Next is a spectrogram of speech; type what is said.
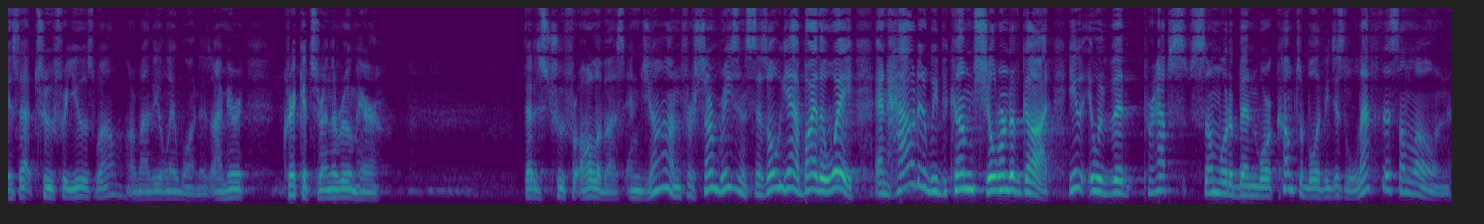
Is that true for you as well? Or am I the only one? I'm here, crickets are in the room here. That is true for all of us. And John, for some reason, says, Oh, yeah, by the way, and how did we become children of God? It would have been, perhaps some would have been more comfortable if he just left this alone.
